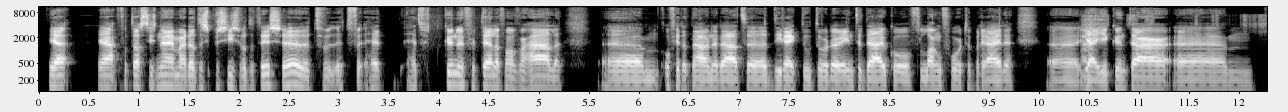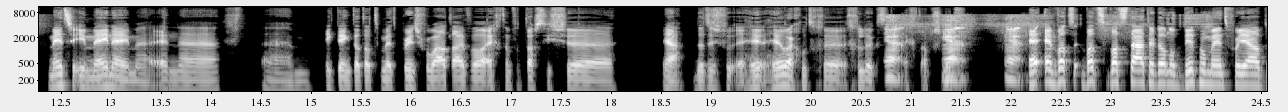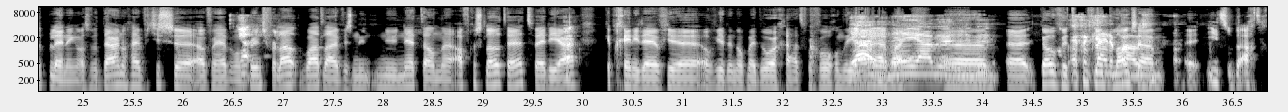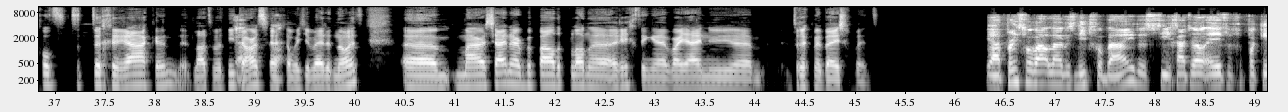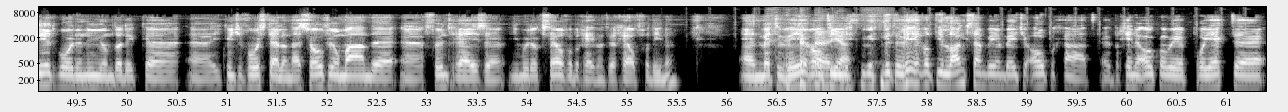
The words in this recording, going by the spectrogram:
Ja, Ja, fantastisch. Nee, maar dat is precies wat het is. Hè? Het, het, het, het kunnen vertellen van verhalen. Ehm, of je dat nou inderdaad uh, direct doet door erin te duiken of lang voor te bereiden. Uh, ja. ja. je kunt daar um, mensen in meenemen. En uh, um, ik denk dat dat met Prince for Wildlife wel echt een fantastisch... ja, dat is heel, heel erg goed ge, gelukt. Ja. Echt absoluut. Ja. Ja. En, en wat, wat, wat staat er dan op dit moment voor jou op de planning? Als we het daar nog eventjes uh, over hebben. Want Prince for Wildlife is nu, nu net dan uh, afgesloten, hè, tweede jaar. Ik heb geen idee of je, of je er nog mee doorgaat voor volgende ja, jaren. Nee, ja, we, uh, COVID begint langzaam iets op de achtergrond te, te, geraken. Laten we het niet te hard zeggen, want je weet het nooit. Ehm, maar zijn er bepaalde plannen, richtingen waar jij nu ehm, druk mee bezig bent? Ja, Prince for Wildlife is niet voorbij. Dus die gaat wel even geparkeerd worden nu. Omdat ik, uh, uh, je kunt je voorstellen, na zoveel maanden uh, fundraisen. Je moet ook zelf op een gegeven moment weer geld verdienen. En met de wereld die, ja. met de wereld die langzaam weer een beetje open gaat. Beginnen ook alweer projecten,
